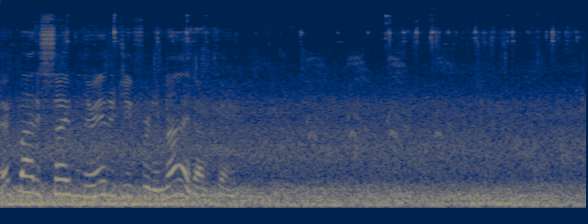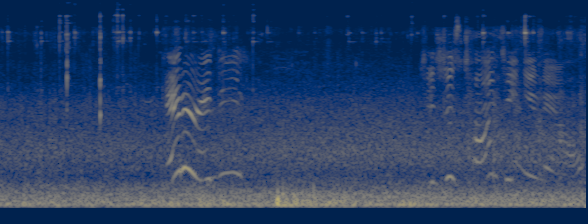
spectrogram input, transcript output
Everybody's saving their energy for tonight, I think. Get her, Indy. She's just taunting you now.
